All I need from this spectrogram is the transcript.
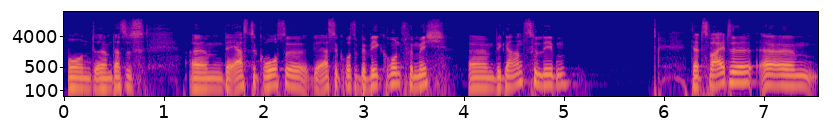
Und ähm, das ist ähm, der erste große, der erste große Beweggrund für mich, ähm, vegan zu leben. Der zweite ähm,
